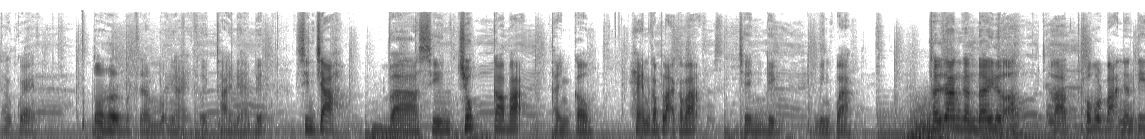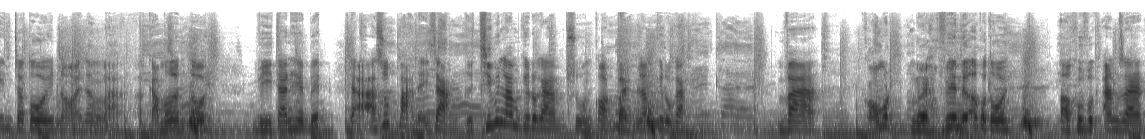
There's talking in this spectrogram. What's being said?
thói quen tốt hơn một năm mỗi ngày với Tiny Habit. Xin chào và xin chúc các bạn thành công. Hẹn gặp lại các bạn trên đỉnh vinh quang. Thời gian gần đây nữa là có một bạn nhắn tin cho tôi nói rằng là à, cảm ơn tôi vì Tiny Habit đã giúp bạn ấy giảm từ 95 kg xuống còn 75 kg và có một người học viên nữa của tôi ở khu vực An Giang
